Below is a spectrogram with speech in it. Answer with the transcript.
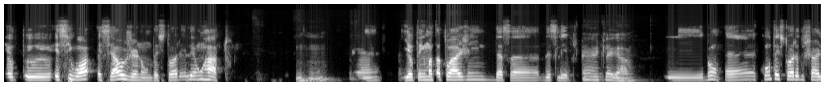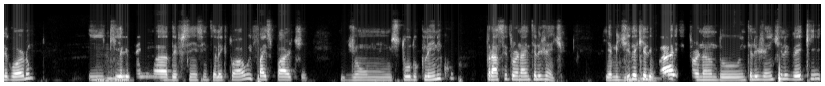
Eu, eu, esse, esse Algernon da história, ele é um rato. Uhum. É, e eu tenho uma tatuagem dessa, desse livro. Ah, que legal. E, bom, é, conta a história do Charlie Gordon e uhum. que ele tem uma deficiência intelectual e faz parte de um estudo clínico para se tornar inteligente. E à medida uhum. que ele uhum. vai se tornando inteligente, ele vê que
